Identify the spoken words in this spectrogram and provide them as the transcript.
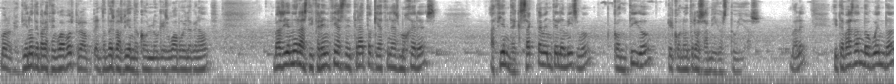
bueno, que a ti no te parecen guapos, pero entonces vas viendo con lo que es guapo y lo que no, vas viendo las diferencias de trato que hacen las mujeres haciendo exactamente lo mismo contigo que con otros amigos tuyos, ¿vale? Y te vas dando cuenta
